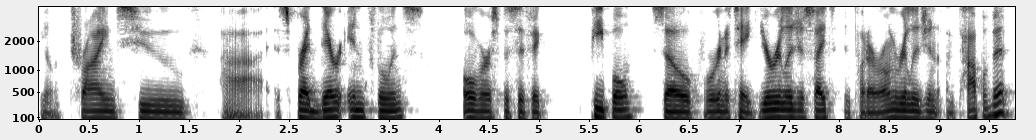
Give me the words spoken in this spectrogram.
you know, trying to uh, spread their influence over specific people. So we're going to take your religious sites and put our own religion on top of it.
